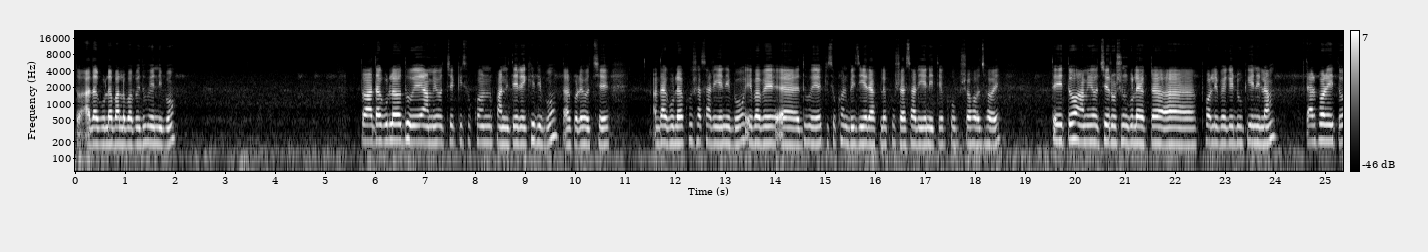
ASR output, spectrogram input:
তো আদাগুলা ভালোভাবে ধুয়ে নিব। তো আদাগুলো ধুয়ে আমি হচ্ছে কিছুক্ষণ পানিতে রেখে দিব। তারপরে হচ্ছে আদাগুলা খোসা ছাড়িয়ে নেব। এভাবে ধুয়ে কিছুক্ষণ ভিজিয়ে রাখলে খোসা ছাড়িয়ে নিতে খুব সহজ হয়। তো এই তো আমি হচ্ছে রসুনগুলো একটা ফলি ব্যাগে ঢুকিয়ে নিলাম। তারপরেই তো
